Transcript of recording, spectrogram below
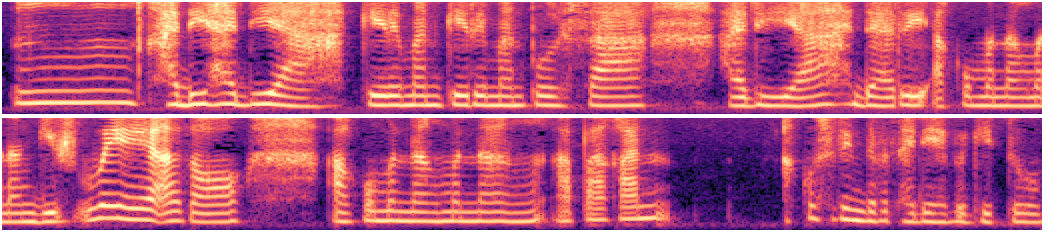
Hmm, hadiah-hadiah, kiriman-kiriman pulsa, hadiah dari aku menang-menang giveaway atau aku menang-menang apa kan aku sering dapat hadiah begitu.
